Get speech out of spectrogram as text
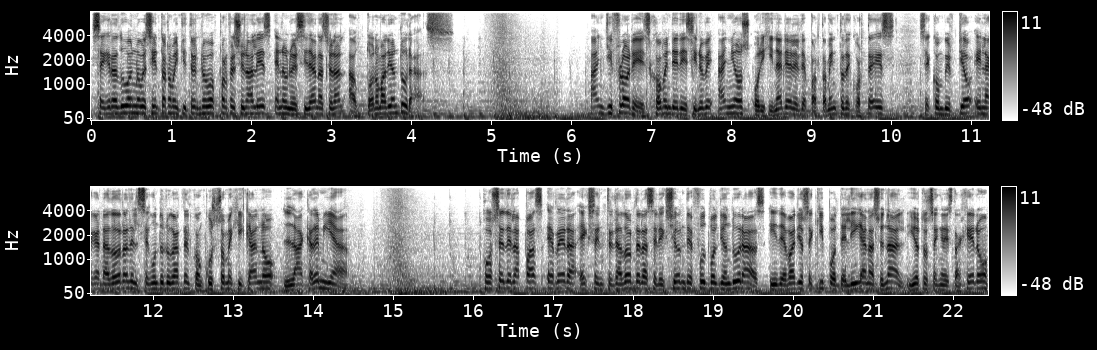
Se gradúan 993 nuevos profesionales en la Universidad Nacional Autónoma de Honduras. Angie Flores, joven de 19 años, originaria del departamento de Cortés, se convirtió en la ganadora del segundo lugar del concurso mexicano La Academia, José de la Paz Herrera, exentrenador de la selección de fútbol de Honduras y de varios equipos de Liga Nacional y otros en el extranjero,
